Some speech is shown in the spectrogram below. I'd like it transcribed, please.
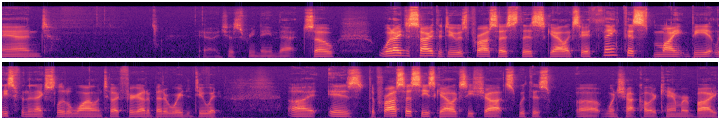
And yeah, I just renamed that. So what I decided to do is process this galaxy. I think this might be, at least for the next little while until I figure out a better way to do it, uh, is to process these galaxy shots with this uh, one-shot color camera by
